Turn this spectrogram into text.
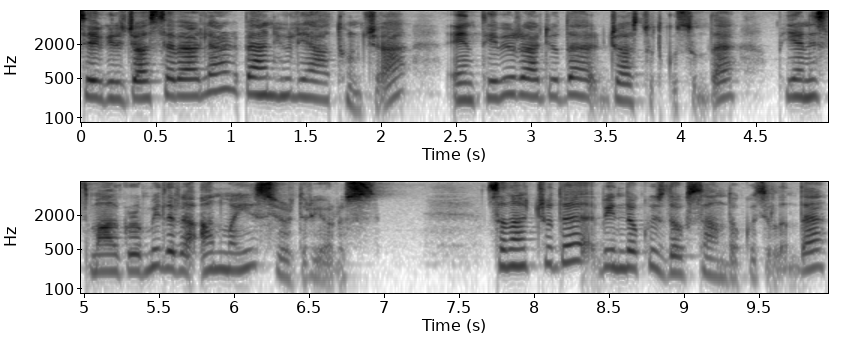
Sevgili caz severler, ben Hülya Tunça. NTV Radyo'da caz tutkusunda piyanist Margot Miller'ı anmayı sürdürüyoruz. Sanatçı da 1999 yılında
